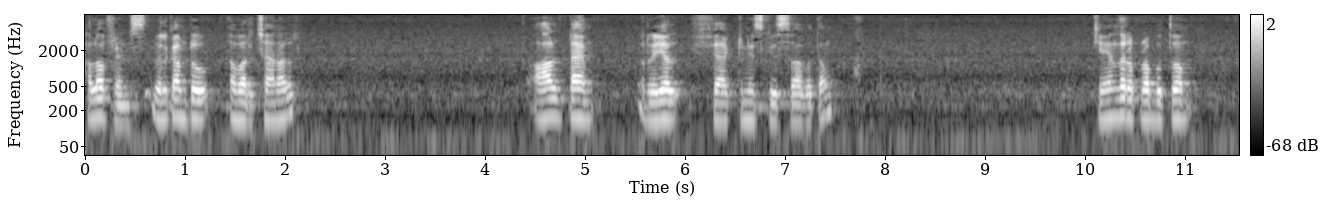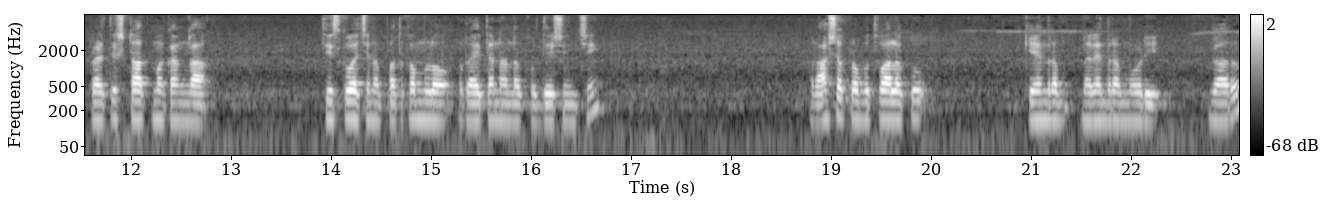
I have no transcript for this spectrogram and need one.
Hello friends welcome to our channel all time real fact న్యూస్కి స్వాగతం. కేంద్ర ప్రభుత్వం ప్రతిష్టాత్మకంగా తీసుకువచ్చిన పథకంలో రైతన్నలకు ఉద్దేశించి రాష్ట్ర ప్రభుత్వాలకు కేంద్రం నరేంద్ర మోడీ గారు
